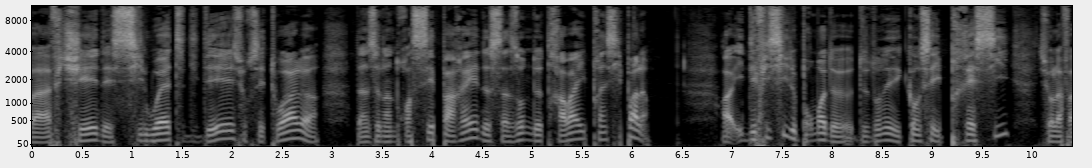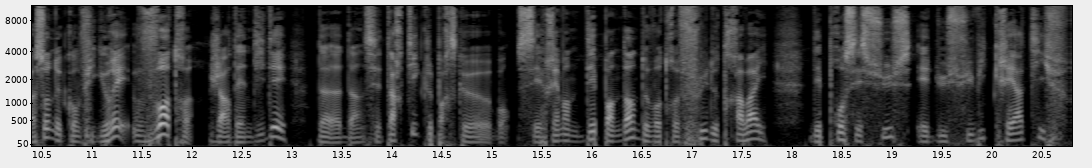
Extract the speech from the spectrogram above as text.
va afficher des silhouettes d'idées sur ses toiles dans un endroit séparé de sa zone de travail principale. Ah, il est difficile pour moi de, donner des conseils précis sur la façon de configurer votre jardin d'idées dans cet article parce que c'est vraiment dépendant de votre flux de travail, des processus et du suivi créatif.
